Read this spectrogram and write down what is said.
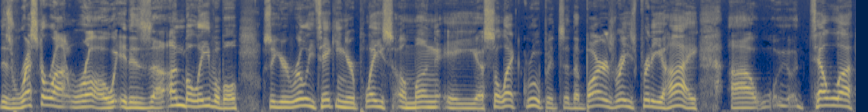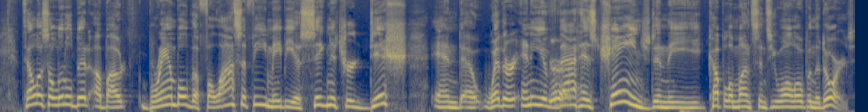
this restaurant row. It is uh, unbelievable. So you're really taking your place among a, a select group. It's uh, the bar is raised pretty high. Uh, tell uh, tell us a little bit about Bramble, the philosophy, maybe a signature dish, and uh, whether any of sure. that has changed in the couple of months since you all opened the doors.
